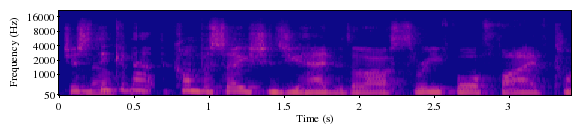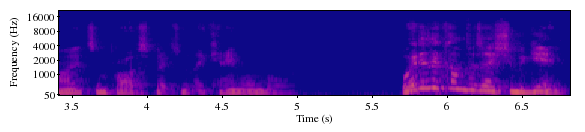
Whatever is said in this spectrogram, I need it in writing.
Just no. think about the conversations you had with the last three, four, five clients and prospects when they came on board. Where did the conversation begin?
